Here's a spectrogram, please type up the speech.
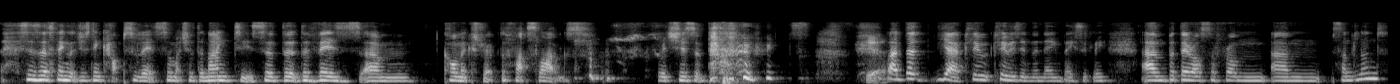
this is a thing that just encapsulates so much of the 90s. So the the Viz um, comic strip, the Fat Slags, which is about Yeah. But yeah, Clue Clue is in the name basically. Um, but they're also from um, Sunderland,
